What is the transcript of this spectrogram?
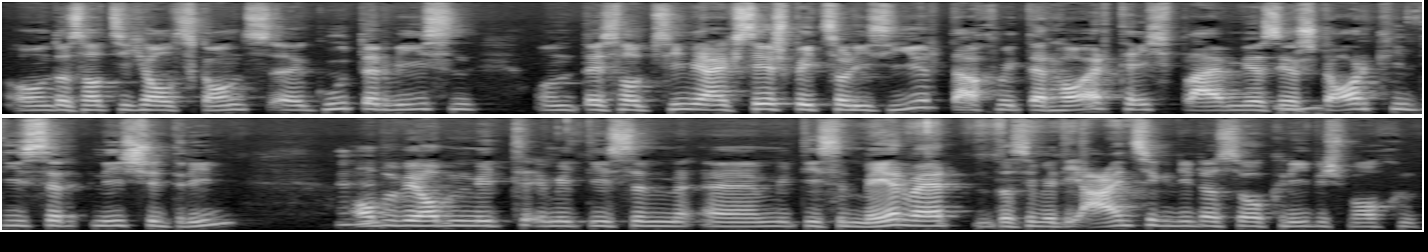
und das hat sich als ganz äh, gut erwiesen und deshalb sind wir eigentlich sehr spezialisiert, auch mit der HR-Tech bleiben wir sehr mhm. stark in dieser Nische drin. Mhm. Aber wir haben mit, mit, diesem, äh, mit diesem Mehrwert, da sind wir die Einzigen, die das so akribisch machen,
